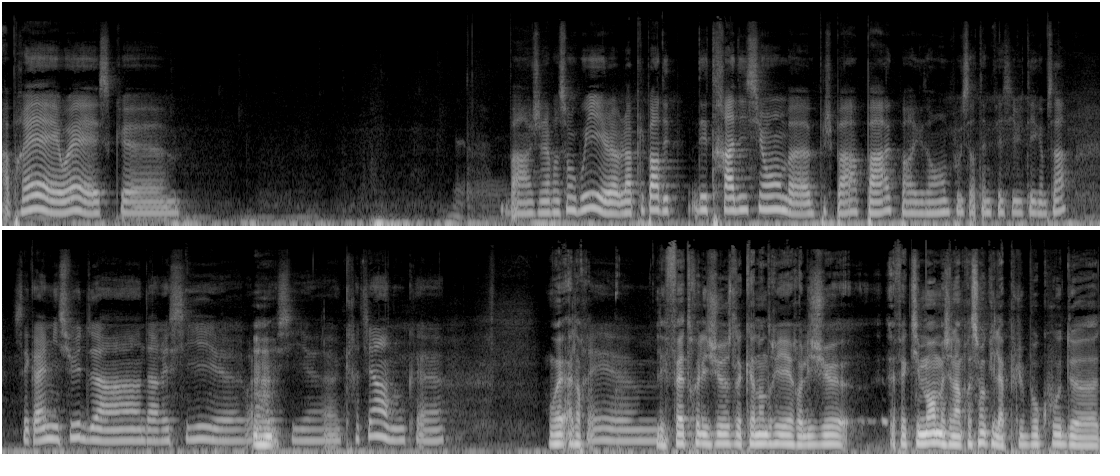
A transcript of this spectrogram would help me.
Après, ouais, est-ce que... Bah, j'ai l'impression que oui, la plupart des, des traditions, bah, je sais pas, Pâques par exemple, ou certaines festivités comme ça, c'est quand même issu d'un d'un récit, euh, voilà, récit euh, chrétien. Donc, euh, Ouais, alors après, euh, les fêtes religieuses, le calendrier religieux, effectivement, mais j'ai l'impression qu'il a plus beaucoup de-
